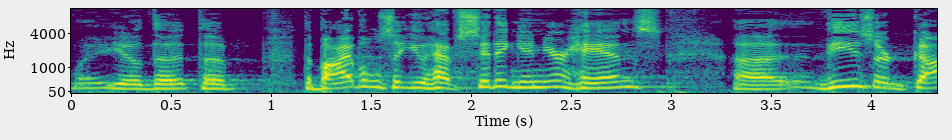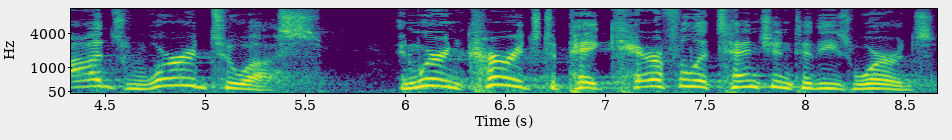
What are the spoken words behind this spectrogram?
You know, the, the, the Bibles that you have sitting in your hands, uh, these are God's word to us. And we're encouraged to pay careful attention to these words.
